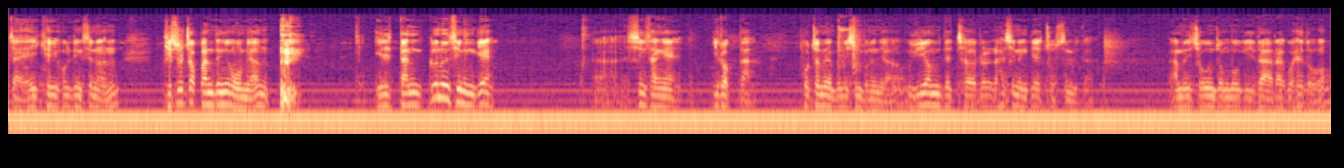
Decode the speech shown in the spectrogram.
자 AK홀딩스는 기술적 반등이 오면 일단 끊으시는 게 아, 신상에 이롭다. 고점에 물리신 분은요 위험 대처를 하시는 게 좋습니다 아무리 좋은 종목이다라고 해도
